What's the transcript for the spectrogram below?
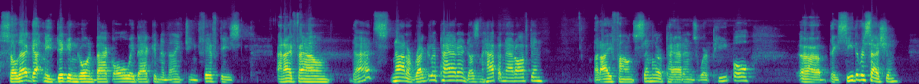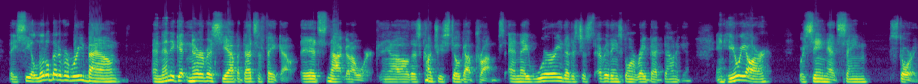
so that got me digging going back all the way back into the 1950s and i found that's not a regular pattern, doesn't happen that often. But I found similar patterns where people uh, they see the recession, they see a little bit of a rebound, and then they get nervous. Yeah, but that's a fake out. It's not going to work. You know, this country's still got problems, and they worry that it's just everything's going right back down again. And here we are, we're seeing that same story.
